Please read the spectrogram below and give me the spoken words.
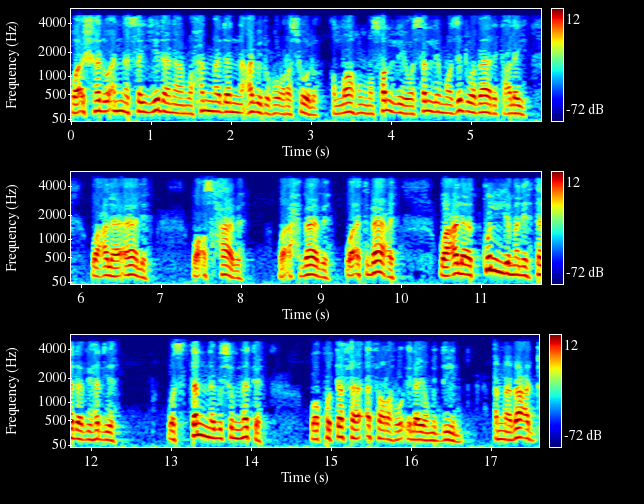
وأشهد أن سيدنا محمدا عبده ورسوله. اللهم صل وسلم وزد وبارك عليه وعلى آله وأصحابه. وأحبابه وأتباعه وعلى كل من eهتدى بهديه واستنى بسنته وقتفى أثره إلى يوم الدين. أما بعد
